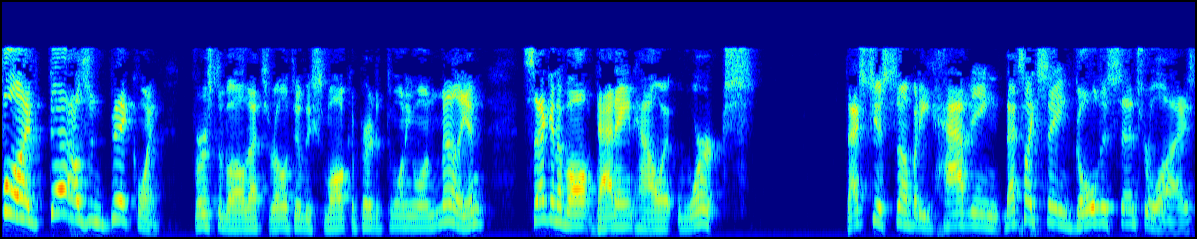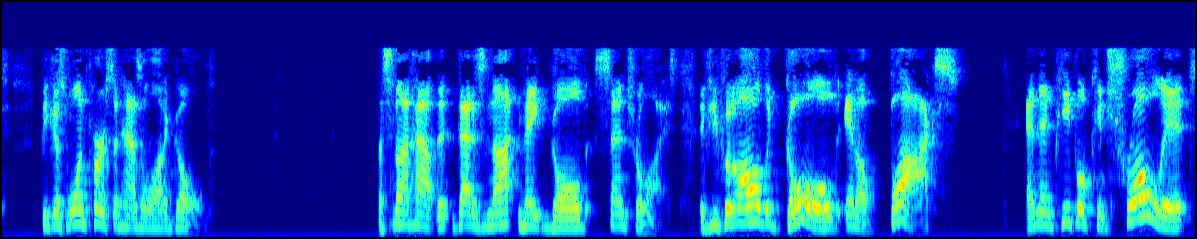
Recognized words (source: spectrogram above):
5,000 Bitcoin. First of all, that's relatively small compared to 21 million. Second of all, that ain't how it works. That's just somebody having, that's like saying gold is centralized because one person has a lot of gold. That's not how, that, that does not make gold centralized. If you put all the gold in a box and then people control it,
